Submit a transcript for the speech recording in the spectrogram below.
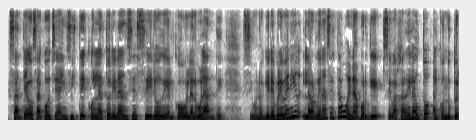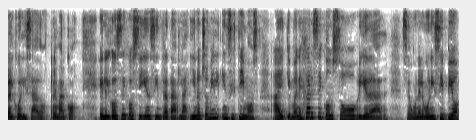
Santiago Sacocha insiste con la tolerancia cero de alcohol al volante. Si uno quiere prevenir, la ordenanza está buena porque se baja del auto al conductor alcoholizado, remarcó. En el Consejo siguen sin tratarla y en 8000 insistimos, hay que manejarse con sobriedad. Según el municipio,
